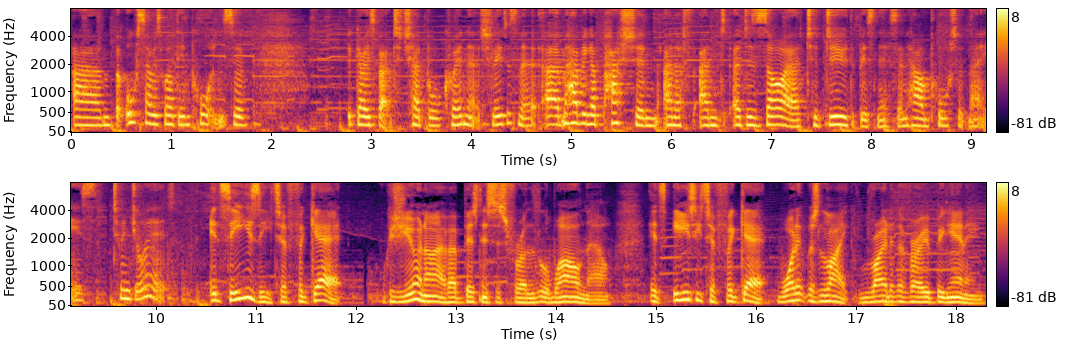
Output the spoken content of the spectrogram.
um, but also as well the importance of. It goes back to Chad Ball Quinn, actually, doesn't it? Um, having a passion and a, and a desire to do the business, and how important that is to enjoy it. It's easy to forget because you and I have had businesses for a little while now. It's easy to forget what it was like right at the very beginning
